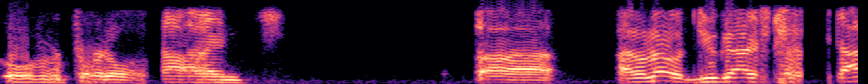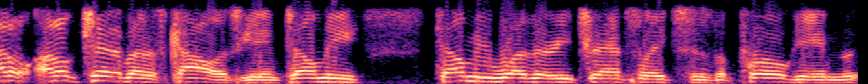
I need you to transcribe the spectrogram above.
over Poeltl nine. Uh, I don't know. You guys, I don't. I don't care about his college game. Tell me, tell me whether he translates as the pro game.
